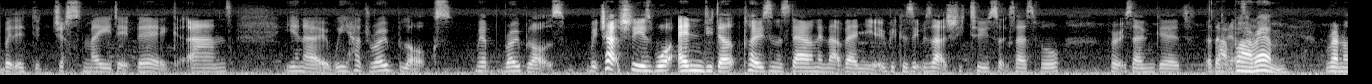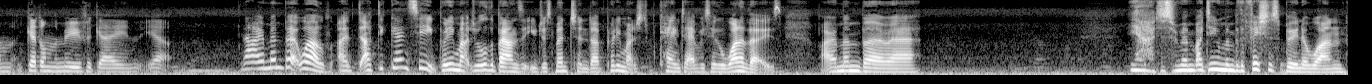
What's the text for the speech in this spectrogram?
when it just made it big, and you know, we had roadblocks. We had roadblocks, which actually is what ended up closing us down in that venue because it was actually too successful for its own good. At Bar M. Run on, get on the move again. Yeah. Now I remember. Well, I, I did go and see pretty much all the bands that you just mentioned. I pretty much came to every single one of those. But I remember. Uh, yeah, I just remember. I do remember the Fischerspooner one.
